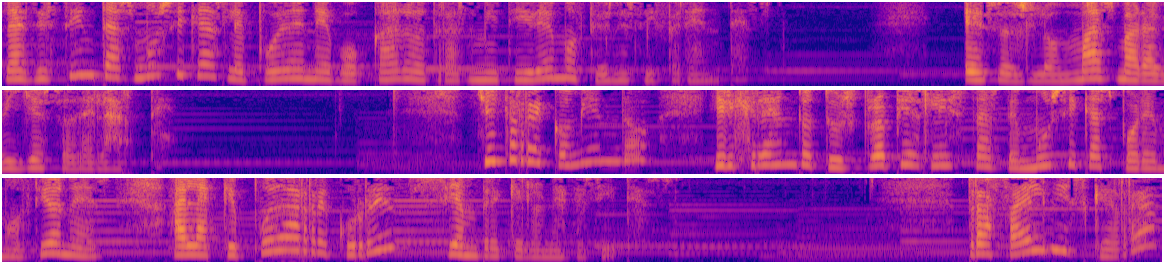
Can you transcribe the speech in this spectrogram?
las distintas músicas le pueden evocar o transmitir emociones diferentes. Eso es lo más maravilloso del arte. Yo te recomiendo ir creando tus propias listas de músicas por emociones a la que puedas recurrir siempre que lo necesites. Rafael Vizquerra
